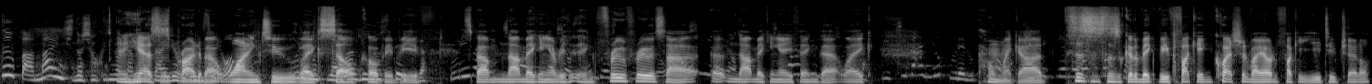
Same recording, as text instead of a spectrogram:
スーパー毎日の食事のための材料 And he has his pride about wanting to like sell Kobe beef. It's about not making everything frou frou. It's not uh, not making anything that like. Oh my god, this is this is gonna make me fucking question my own fucking YouTube channel.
